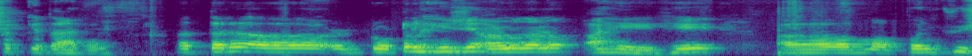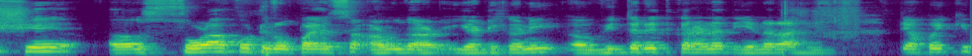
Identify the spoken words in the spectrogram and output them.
शक्यता आहे. तर टोटल हे जे अनुदान आहे हे पंचवीसशे सोळा कोटी रुपयाचं अनुदान या ठिकाणी वितरित करण्यात येणार आहे. त्यापैकी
